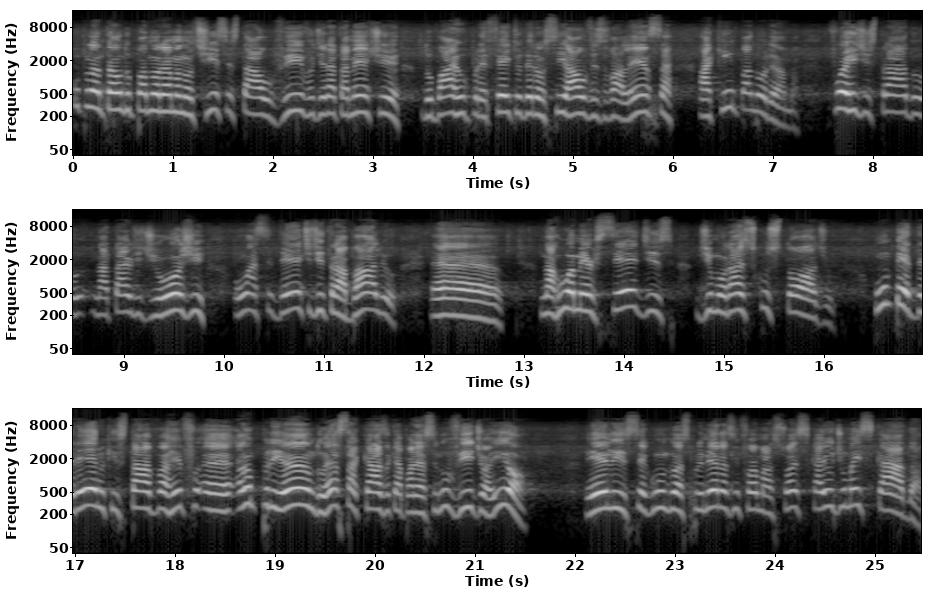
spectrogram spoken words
O plantão do Panorama Notícias está ao vivo, diretamente do bairro Prefeito Deroci Alves Valença, aqui em Panorama. Foi registrado na tarde de hoje um acidente de trabalho é, na rua Mercedes de Moraes Custódio. Um pedreiro que estava é, ampliando essa casa que aparece no vídeo aí, ó. Ele, segundo as primeiras informações, caiu de uma escada.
